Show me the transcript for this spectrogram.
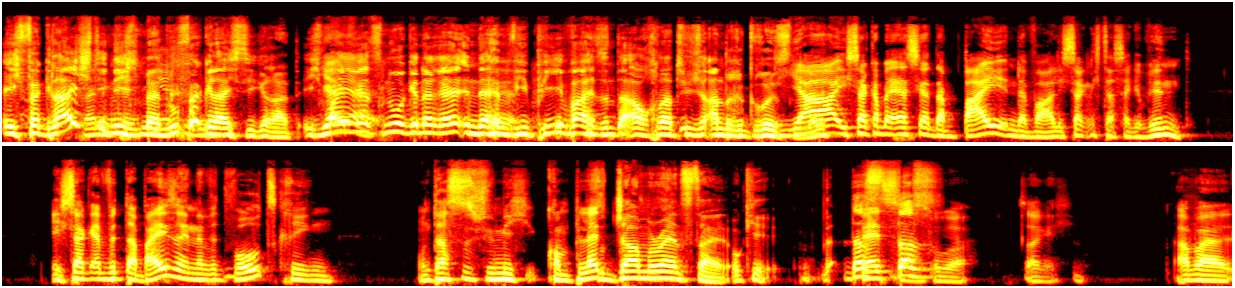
Ich vergleiche die nicht mehr, du vergleichst sie gerade. Ich Ja, meine ja. jetzt nur generell in der MVP-Wahl sind da auch natürlich andere Größen. Ja, Ne? ich sag aber, er ist ja dabei in der Wahl. Ich sag nicht, dass er gewinnt. Ich sag, er wird dabei sein, er wird Votes kriegen. Und das ist für mich komplett So Ja Morant-Style, okay. Das, besser das, sogar, sage ich. Aber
